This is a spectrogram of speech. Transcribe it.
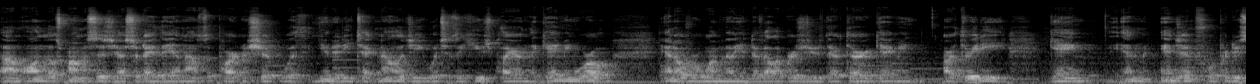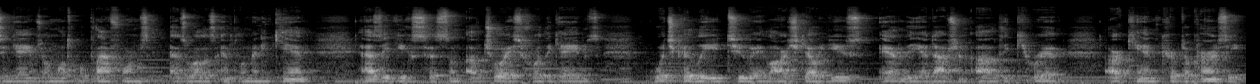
Um, on those promises yesterday, they announced a partnership with Unity Technology, which is a huge player in the gaming world, and over 1 million developers use their third gaming or 3D game engine for producing games on multiple platforms, as well as implementing Kin as the ecosystem of choice for the games, which could lead to a large-scale use and the adoption of the Kin or Kin cryptocurrency.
